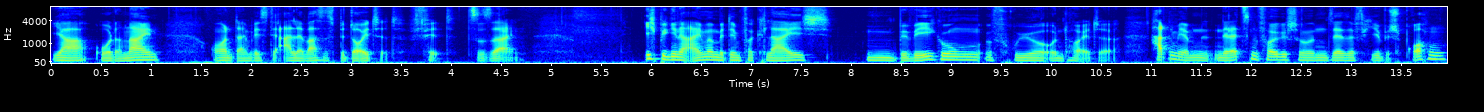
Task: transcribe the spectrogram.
ja oder nein. Und dann wisst ihr alle, was es bedeutet, fit zu sein. Ich beginne einmal mit dem Vergleich hm, Bewegung früher und heute. Hatten wir in der letzten Folge schon sehr, sehr viel besprochen,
